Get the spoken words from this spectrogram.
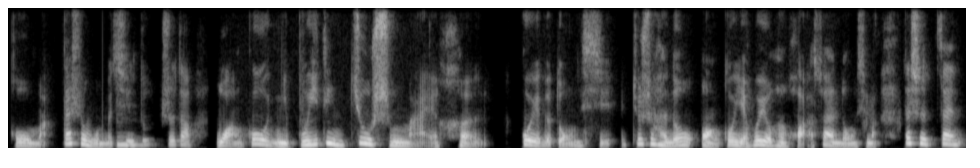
购嘛。但是我们其实都嗯知道，网购你不一定就是买很贵的东西，就是很多网购也会有很划算的东西嘛。但是在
